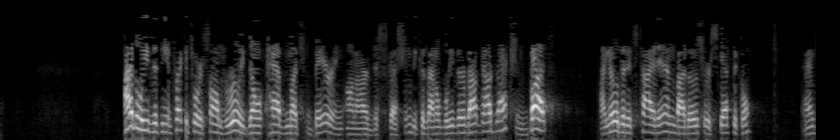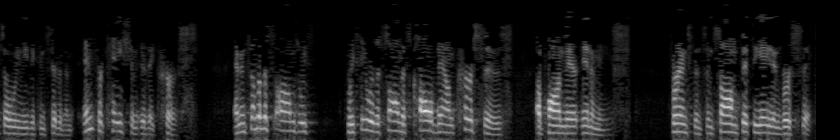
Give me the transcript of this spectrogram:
I believe that the imprecatory psalms really don't have much bearing on our discussion because I don't believe they're about God's action. But I know that it's tied in by those who are skeptical, and so we need to consider them. Imprecation is a curse. And in some of the psalms we we see where the psalmist called down curses upon their enemies. For instance, in Psalm 58 and verse 6,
